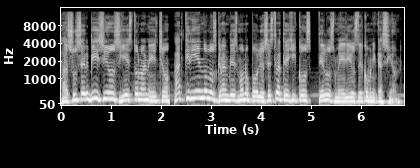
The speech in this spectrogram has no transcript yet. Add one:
a sus servicios y esto lo han hecho adquiriendo los grandes monopolios estratégicos de los medios de comunicación.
